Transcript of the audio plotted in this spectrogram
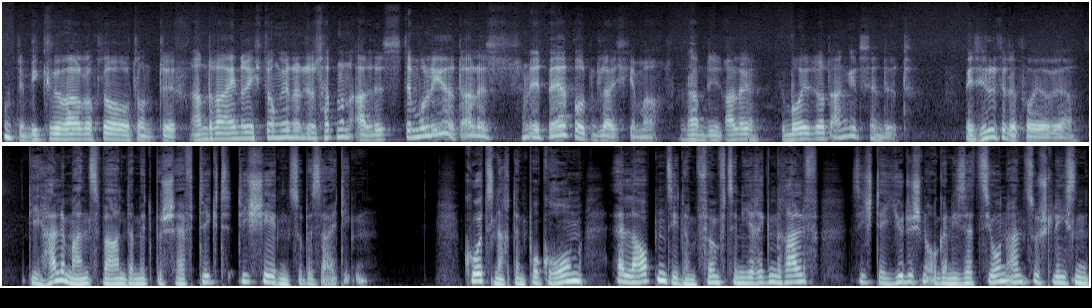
Und die Mikwe war doch dort und äh, andere Einrichtungen. Und das hat man alles demoliert, alles mit Erdboden gleich gemacht. Und haben die alle Gebäude dort angezündet. Mit Hilfe der Feuerwehr. Die Hallemanns waren damit beschäftigt, die Schäden zu beseitigen. Kurz nach dem Pogrom erlaubten sie dem 15-jährigen Ralf, sich der jüdischen Organisation anzuschließen,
